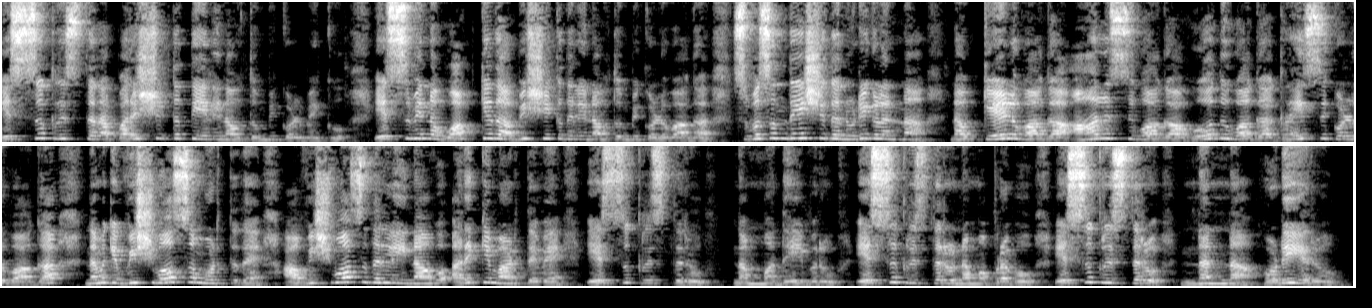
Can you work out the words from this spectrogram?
ಯಸ್ಸು ಕ್ರಿಸ್ತರ ಪರಿಶುದ್ಧತೆಯಲ್ಲಿ ನಾವು ತುಂಬಿಕೊಳ್ಬೇಕು. ಯಸ್ಸುವಿನ ವಾಕ್ಯದ ಅಭಿಷೇಕದಲ್ಲಿ ನಾವು ತುಂಬಿಕೊಳ್ಳುವಾಗ ಶುಭ ಸಂದೇಶದ ನುಡಿಗಳನ್ನು ನಾವು ಕೇಳುವಾಗ, ಆಲಿಸುವಾಗ, ಓದುವಾಗ, ಗ್ರಹಿಸಿಕೊಳ್ಳುವಾಗ ನಮಗೆ ವಿಶ್ವಾಸ ಮೂಡುತ್ತದೆ ಆ ವಿಶ್ವಾಸದಲ್ಲಿ ನಾವು ಅರಿಕೆ ಮಾಡ್ತೇವೆ ಯಸ್ಸು ಕ್ರಿಸ್ತರು ನಮ್ಮ ದೇವರು ಯಸ್ಸು ಕ್ರಿಸ್ತರು ನಮ್ಮ ಪ್ರಭು ಯಸ್ಸು ಕ್ರಿಸ್ತರು ನನ್ನ ಹೊಡೆಯರು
